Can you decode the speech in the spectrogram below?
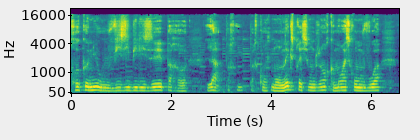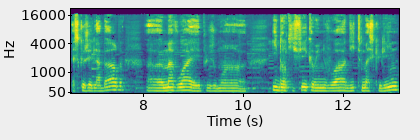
reconnue ou visibilisée par euh, là, par, mon expression de genre, comment est-ce qu'on me voit, est-ce que j'ai de la barbe, ma voix est plus ou moins identifiée comme une voix dite masculine,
